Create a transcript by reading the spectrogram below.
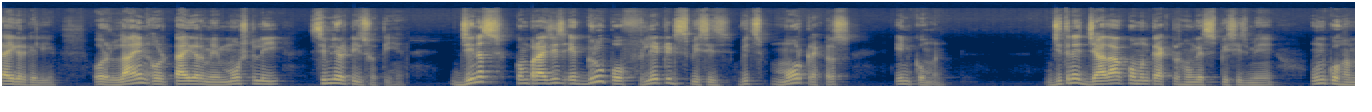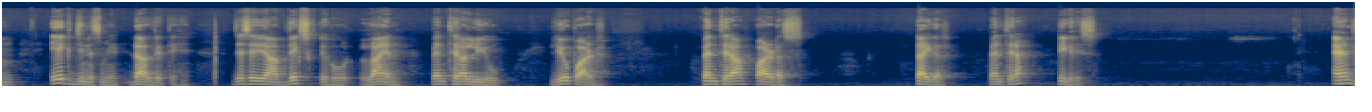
टाइगर के लिए और लायन और टाइगर में मोस्टली सिमिलरिटीज़ होती हैं। Genus comprises a group of related species which more characters in common. जितने ज़्यादा कॉमन करेक्टर होंगे स्पीसीज में, उनको हम एक जीनस में डाल देते हैं। जैसे आप देख सकते हो, lion, Panthera leo, leopard, Panthera pardus, tiger, Panthera tigris and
